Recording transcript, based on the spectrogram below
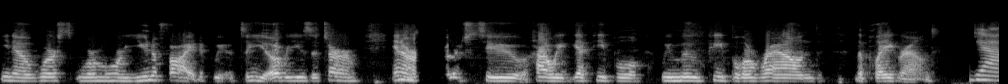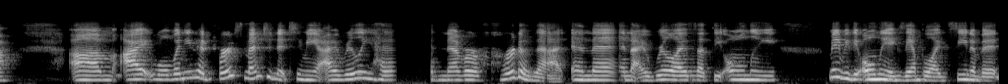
you know we're we're more unified if we to overuse a term in our mm-hmm. approach to how we get people we move people around the playground. Yeah. Um, I well, when you had first mentioned it to me, I really had never heard of that, and then I realized that the only maybe the only example I'd seen of it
